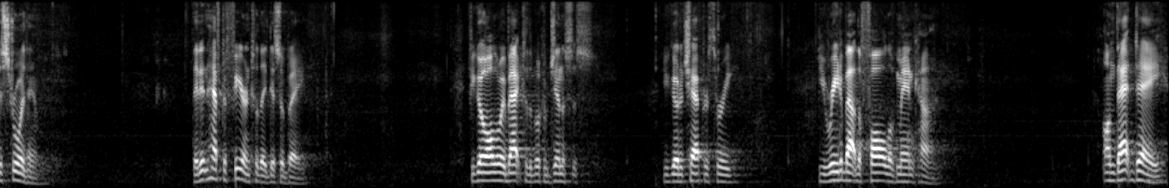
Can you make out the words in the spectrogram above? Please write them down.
destroy them. They didn't have to fear until they disobeyed. If you go all the way back to the book of Genesis, you go to chapter 3, you read about the fall of mankind. On that day,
